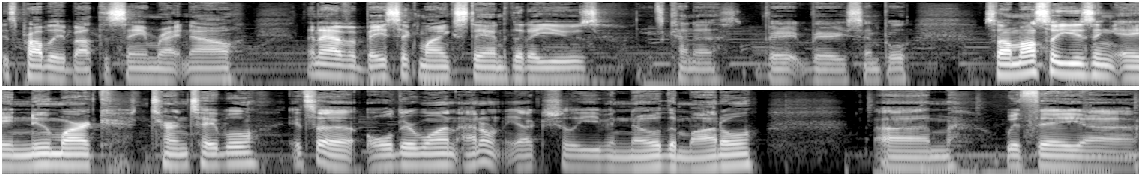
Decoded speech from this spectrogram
it's probably about the same right now. Then I have a basic mic stand that I use. It's kind of very very simple. So I'm also using a Numark turntable. It's a older one. I don't actually even know the model. Um, with a, uh,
